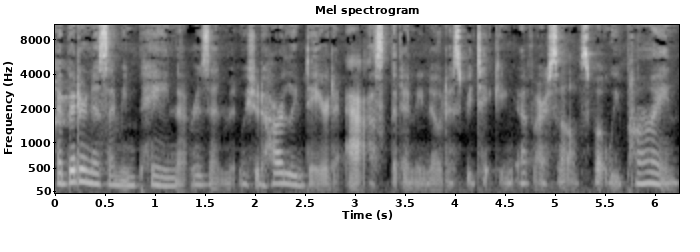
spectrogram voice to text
by bitterness, I mean pain, not resentment. We should hardly dare to ask that any notice be taken of ourselves, but we pine.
